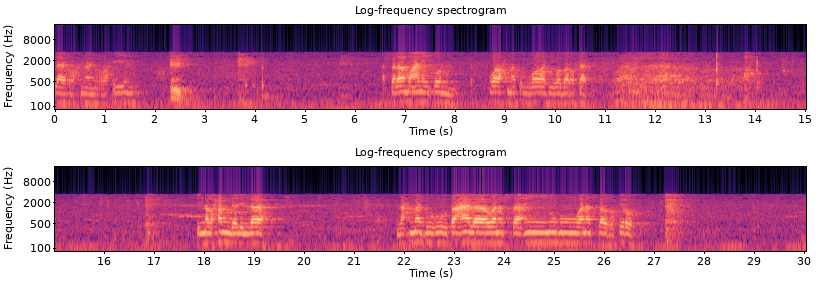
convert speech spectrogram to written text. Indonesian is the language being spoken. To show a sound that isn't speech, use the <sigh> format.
الله الرحمن الرحيم السلام عليكم ورحمة الله وبركاته إن الحمد لله نحمده تعالى ونستعينه ونستغفره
